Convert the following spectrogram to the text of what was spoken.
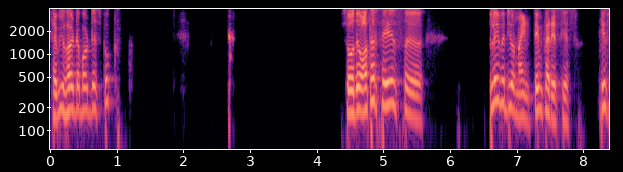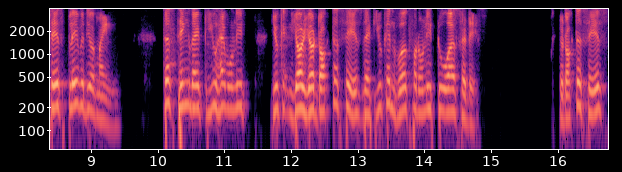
Have you heard about this book? So the author says uh, play with your mind. Tim ferriss yes. He says play with your mind. Just think that you have only you can your your doctor says that you can work for only two hours a day your doctor says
